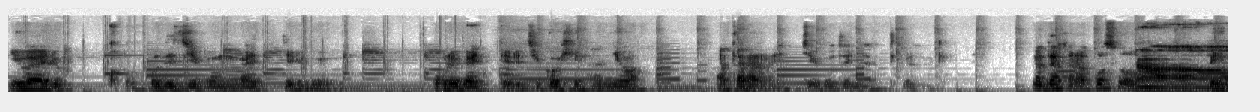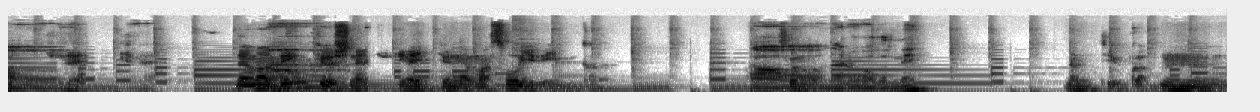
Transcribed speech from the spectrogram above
いわゆるここで自分が言ってる、俺が言ってる自己批判には当たらないっていうことになってくるわけ。まあ、だからこそ、あ勉強しないといけない。だまあうん勉強しなきゃいけないっていうのは、まあそういう意味かな。あ。あ、なるほどね。なんていうか、うん、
